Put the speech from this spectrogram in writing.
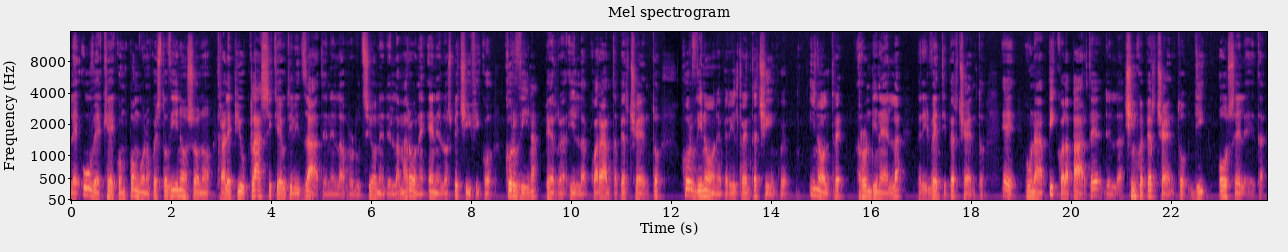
Le uve che compongono questo vino sono tra le più classiche utilizzate nella produzione dell'amarone e nello specifico Corvina per il 40%, Corvinone per il 35%, inoltre Rondinella per il 20% e una piccola parte del 5% di oseleta.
